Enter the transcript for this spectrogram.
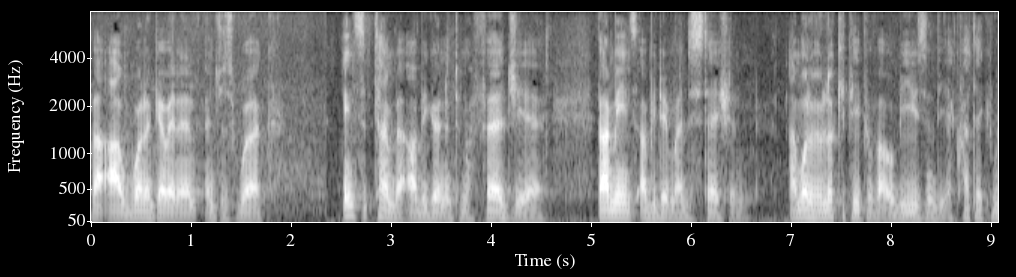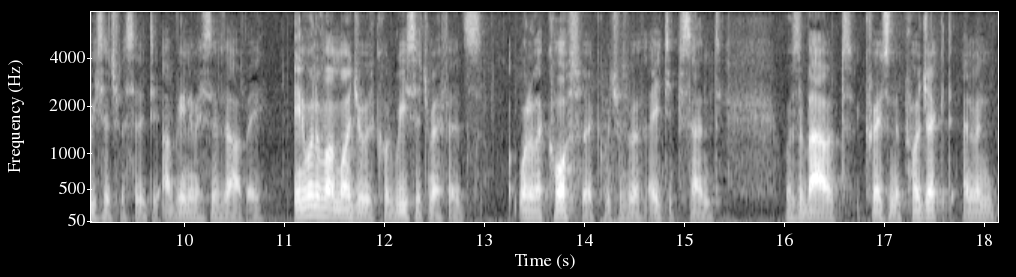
that I want to go in and, and just work. In September, I'll be going into my third year. That means I'll be doing my dissertation. I'm one of the lucky people that will be using the aquatic research facility at the University of Derby. In one of our modules called Research Methods, one of the coursework, which was worth 80%, was about creating a project and then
